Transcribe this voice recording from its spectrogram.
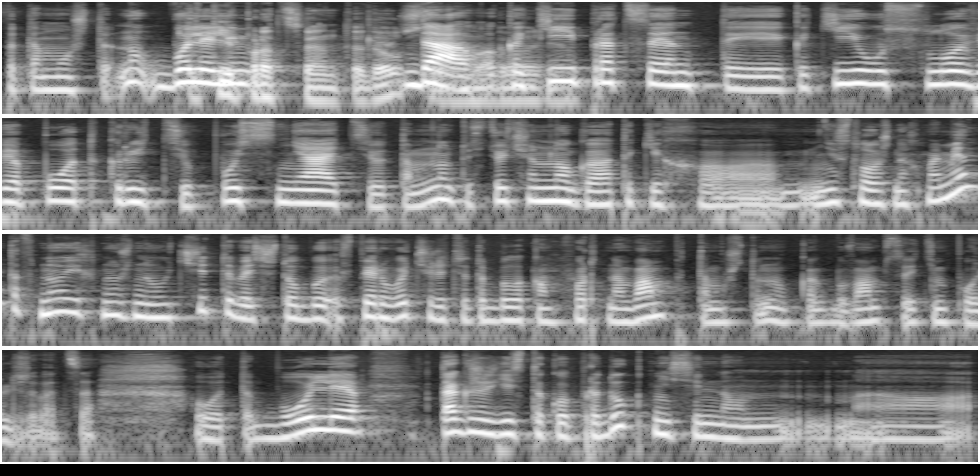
потому что, ну, более Какие ли- проценты, да, да, говоря? какие проценты, какие условия по открытию, по снятию, там, ну, то есть очень много таких э, несложных моментов, но их нужно учитывать, чтобы в первую очередь это было комфортно вам, потому что, ну, как бы вам с этим пользоваться. Вот, более, также есть такой продукт, не сильно он, а,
